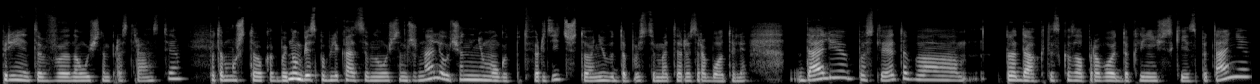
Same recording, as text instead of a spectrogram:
приняты в научном пространстве, потому что как бы, ну, без публикации в научном журнале ученые не могут подтвердить, что они, вот, допустим, это разработали. Далее, после этого, да, как ты сказал, проводят доклинические испытания,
